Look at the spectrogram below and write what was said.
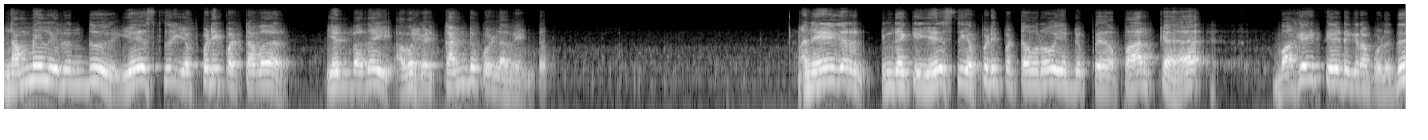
நம்மிலிருந்து இயேசு எப்படிப்பட்டவர் என்பதை அவர்கள் கண்டு கொள்ள வேண்டும். அநேகர் இன்றைக்கு இயேசு எப்படிப்பட்டவரோ என்று பார்க்க வகை தேடுகிற பொழுது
